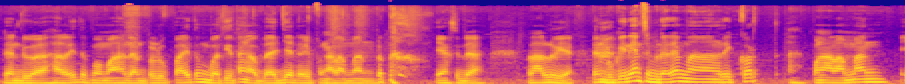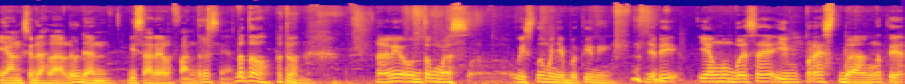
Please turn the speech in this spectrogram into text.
Dan dua hal itu pemaaf dan pelupa itu membuat kita nggak belajar dari pengalaman yang sudah lalu ya. Dan buku ini kan sebenarnya merecord ah, pengalaman yang sudah lalu dan bisa relevan terus ya. Betul, betul. Nah ini untung Mas Wisnu menyebut ini. Jadi yang membuat saya impressed banget ya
